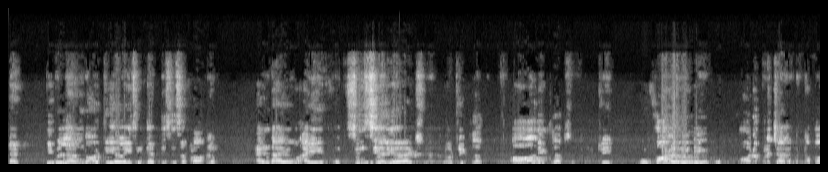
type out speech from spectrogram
that people are not realizing that this is a problem. And I, I sincerely urge uh, Rotary Club, all the clubs in Rotary, ஒவ்வொரு மீட்டிங் ஒவ்வொரு பிரச்சாரம் பண்ணப்போ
